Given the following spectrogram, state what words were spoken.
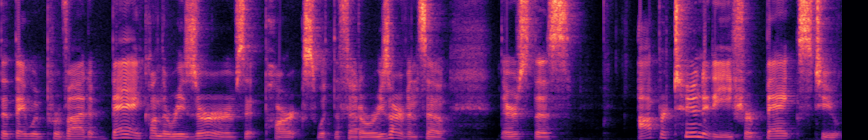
that they would provide a bank on the reserves it parks with the Federal Reserve. And so there's this opportunity for banks to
